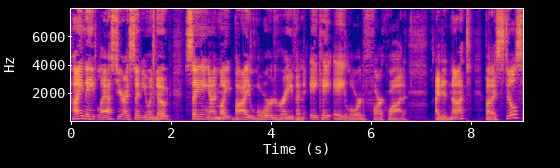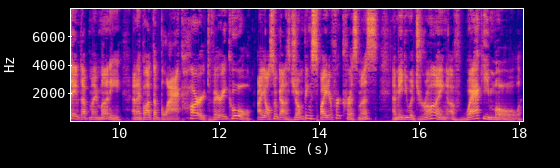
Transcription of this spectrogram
Hi, Nate. Last year I sent you a note saying I might buy Lord Raven, aka Lord Farquaad. I did not, but I still saved up my money and I bought the Black Heart. Very cool. I also got a jumping spider for Christmas. I made you a drawing of Wacky Mole.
